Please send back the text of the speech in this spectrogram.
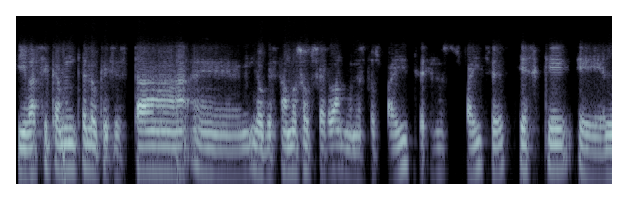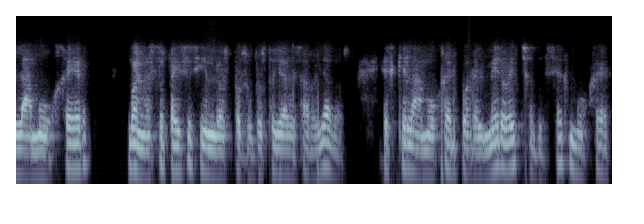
Y básicamente lo que se está, eh, lo que estamos observando en estos países, en estos países es que eh, la mujer, bueno, en estos países y en los, por supuesto, ya desarrollados, es que la mujer, por el mero hecho de ser mujer,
